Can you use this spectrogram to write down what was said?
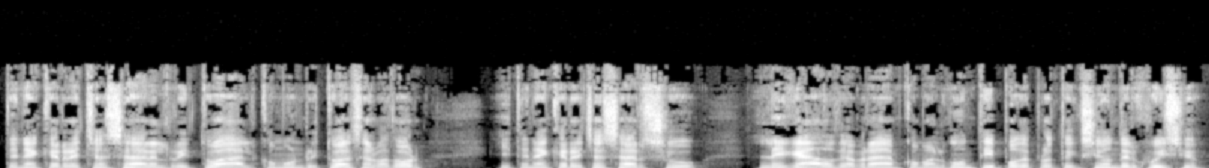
tenían que rechazar el ritual como un ritual salvador y tenían que rechazar su legado de Abraham como algún tipo de protección del juicio.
